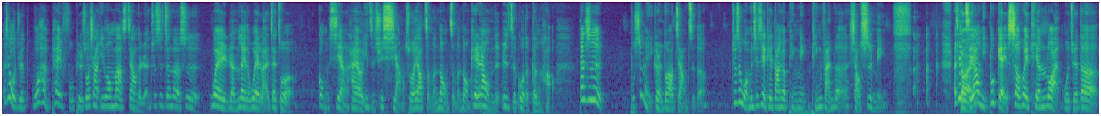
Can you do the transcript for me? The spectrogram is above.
而且我觉得我很佩服，比如说像 Elon Musk 这样的人，就是真的是为人类的未来在做贡献，还有一直去想说要怎么弄怎么弄，可以让我们的日子过得更好。但是不是每一个人都要这样子的，就是我们其实也可以当一个平民平凡的小市民，而且只要你不给社会添乱，我觉得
